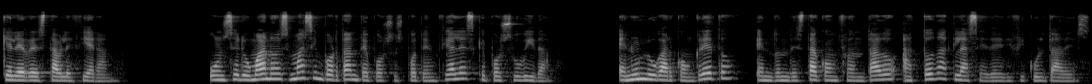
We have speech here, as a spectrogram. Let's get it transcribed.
que le restablecieran. Un ser humano es más importante por sus potenciales que por su vida, en un lugar concreto en donde está confrontado a toda clase de dificultades.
